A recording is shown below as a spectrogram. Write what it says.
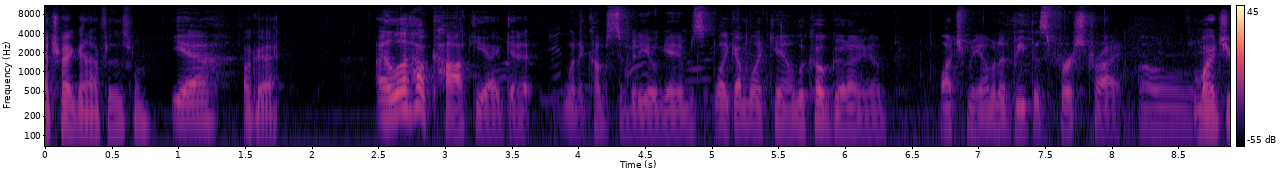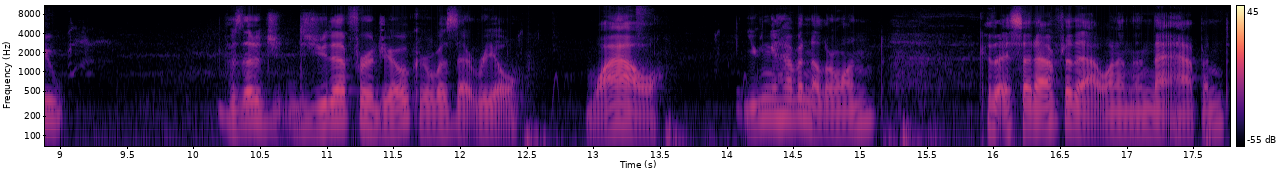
I try again after this one? Yeah. Okay. I love how cocky I get when it comes to video games. Like I'm like, yeah, look how good I am. Watch me, I'm gonna beat this first try. Oh, Why'd you? Was that a? Did you do that for a joke or was that real? Wow. You can have another one. Cause I said after that one and then that happened.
